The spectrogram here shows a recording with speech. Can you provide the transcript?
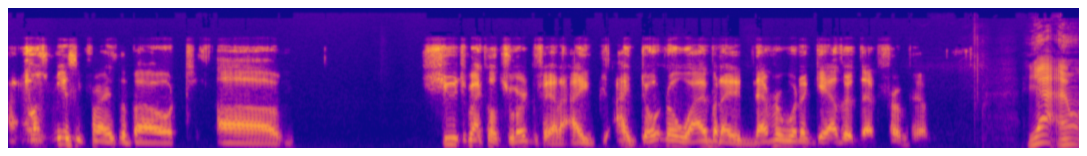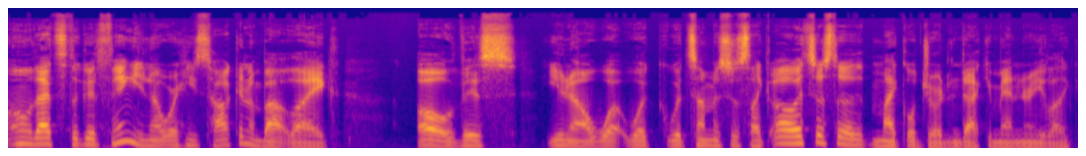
I was really surprised about. Um, huge Michael Jordan fan. I I don't know why, but I never would have gathered that from him. Yeah, and oh, that's the good thing, you know, where he's talking about like, oh, this, you know, what what what some is just like, oh, it's just a Michael Jordan documentary. Like,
